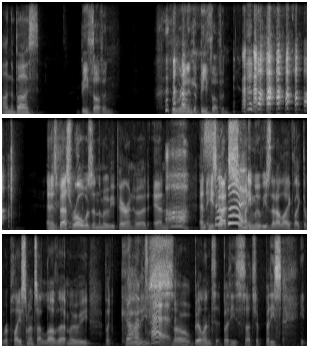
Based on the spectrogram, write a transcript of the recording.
on the bus. Beethoven. We ran into Beethoven. And his best role was in the movie Parenthood, and Oh, and he's so got so many movies that I like, like The Replacements. I love that movie, but God, he's Ted. so Bill and Ted, but he's such a but he's he,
